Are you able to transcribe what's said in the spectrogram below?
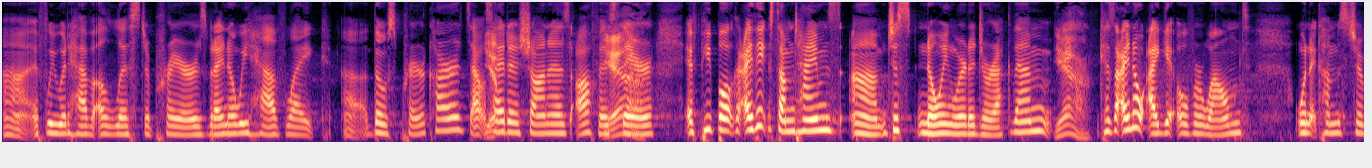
uh, if we would have a list of prayers, but I know we have like uh, those prayer cards outside of Shauna's office Yeah. there. If people, I think sometimes um, just knowing where to direct them, Yeah. because I know I get overwhelmed when it comes to,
